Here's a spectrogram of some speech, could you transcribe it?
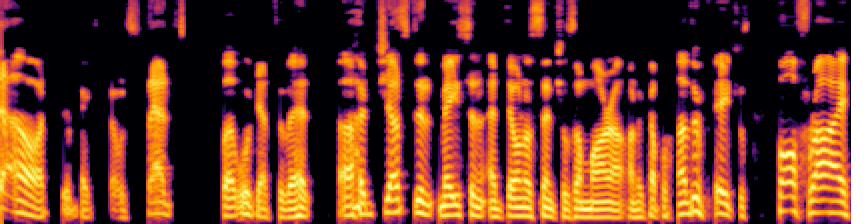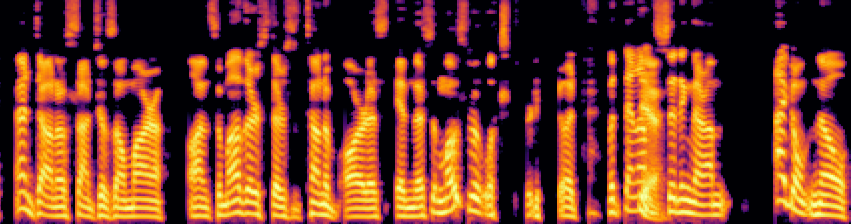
Oh, it makes no sense. But we'll get to that. Uh, Justin Mason and Dono Sanchez Almara on a couple other pages. Paul Fry and Dono Sanchez Almara on some others. There's a ton of artists in this, and most of it looks pretty good. But then I'm Yeah. sitting there, I'm I don't know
